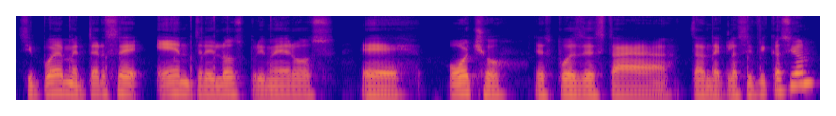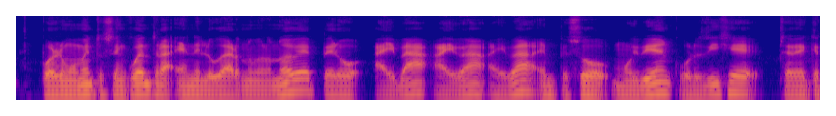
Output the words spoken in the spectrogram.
si puede meterse entre los primeros eh, ocho después de esta tanda de clasificación. Por el momento se encuentra en el lugar número 9, pero ahí va, ahí va, ahí va. Empezó muy bien, como les dije, se ve que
